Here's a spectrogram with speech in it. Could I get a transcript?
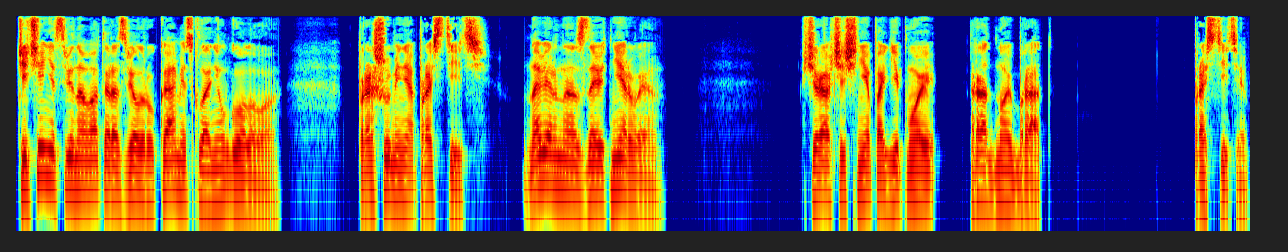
Чеченец виновато развел руками, склонил голову. «Прошу меня простить. Наверное, сдают нервы. Вчера в Чечне погиб мой родной брат. Простите».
